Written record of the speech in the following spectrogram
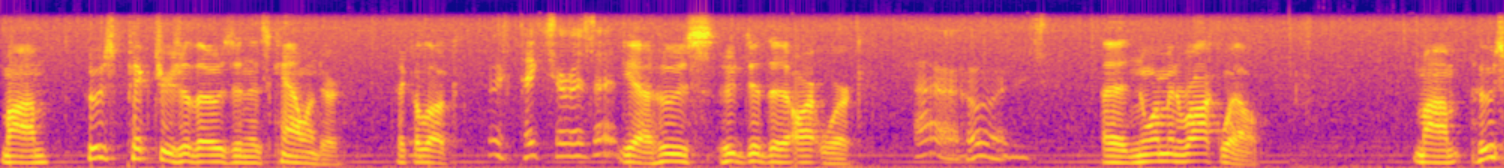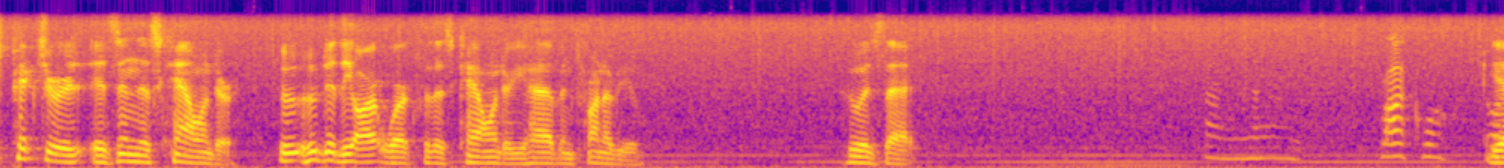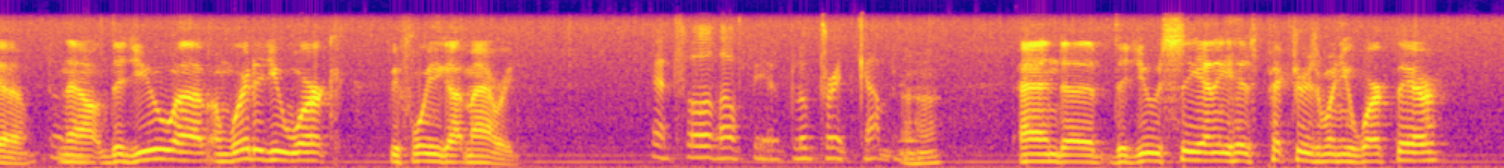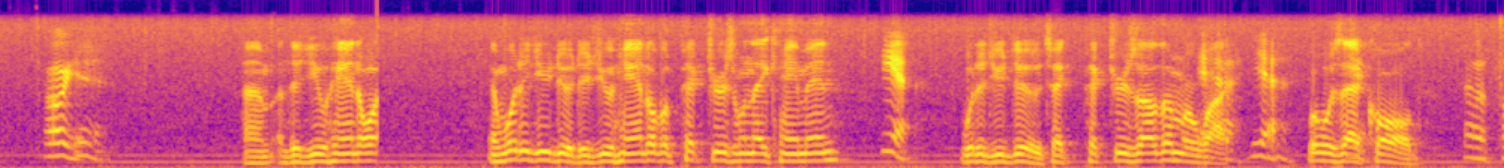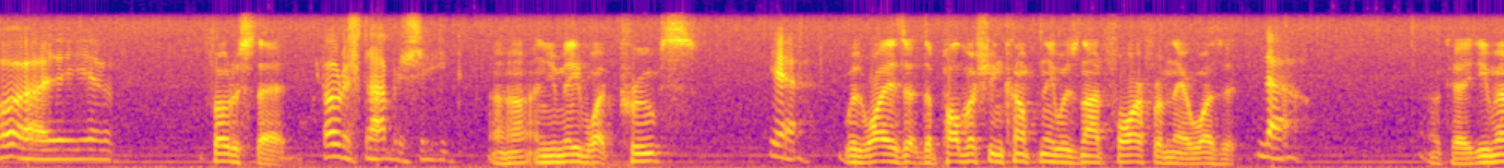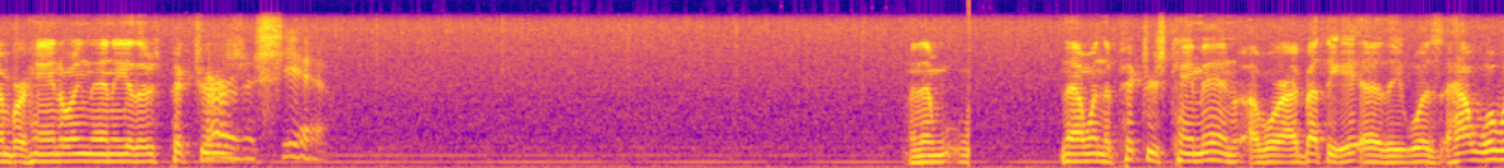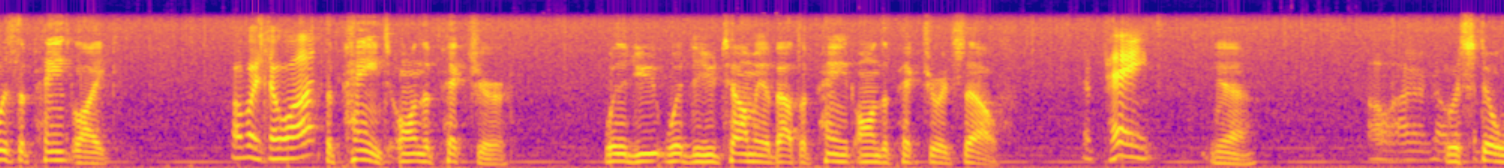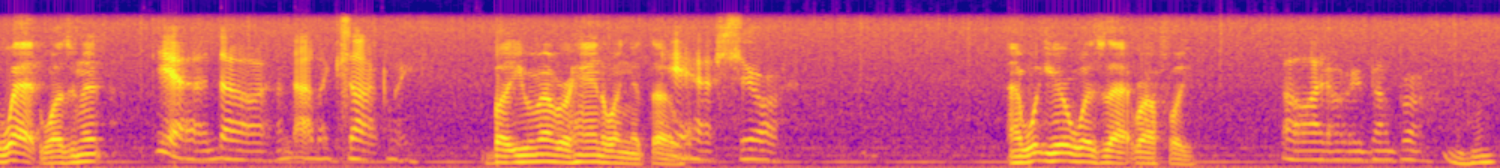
Mom, whose pictures are those in this calendar? Take a look. Whose picture is it? Yeah, who's who did the artwork? Know who is. Uh, Norman Rockwell. Mom, whose picture is in this calendar? Who who did the artwork for this calendar you have in front of you? Who is that? Um, Rockwell. Yeah. Now, did you uh, and where did you work before you got married? Yeah, Philadelphia Blueprint Company. Uh-huh. And uh, did you see any of his pictures when you worked there? Oh yeah. Um, and did you handle it? And what did you do? Did you handle the pictures when they came in? Yeah. What did you do? Take pictures of them or what? Yeah. Yeah. What was that Yeah. called? Uh, for, uh, the uh, Photostat. photostat machine. Uh-huh. And you made what? Proofs? Yeah. Was why is it the publishing company was not far from there, was it? No. Okay. Do you remember handling any of those pictures? Yeah. And then now when the pictures came in, uh, where I bet the uh, the was how what was the paint like? What was the what? The paint on the picture. What did you what did you tell me about the paint on the picture itself? The paint. Yeah. Oh, I don't know. It was still wet, wasn't it? Yeah. No, not exactly. But you remember handling it though. Yeah. Sure. And what year was that roughly? Oh, I don't remember. hmm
